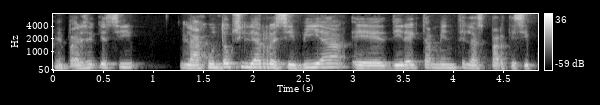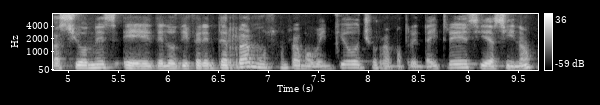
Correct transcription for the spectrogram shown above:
me parece que sí, la Junta Auxiliar recibía eh, directamente las participaciones de los diferentes ramos, ramo 28, ramo 33 y así, ¿no?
